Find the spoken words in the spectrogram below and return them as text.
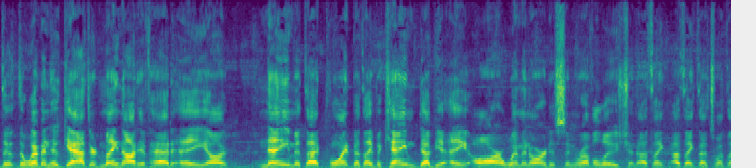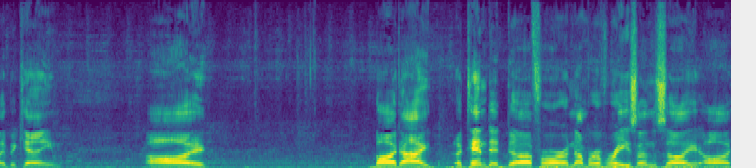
the, the women who gathered may not have had a name at that point, but they became WAR, Women Artists in Revolution. I think I think that's what they became. Uh, but I attended uh, for a number of reasons. Uh,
